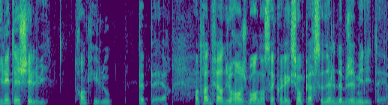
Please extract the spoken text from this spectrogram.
il était chez lui, tranquillou, pépère, en train de faire du rangement dans sa collection personnelle d'objets militaires.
